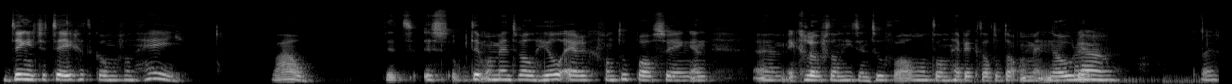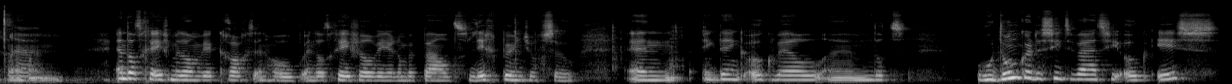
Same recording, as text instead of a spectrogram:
dingetje tegen te komen van... hé, hey, wauw, dit is op dit moment wel heel erg van toepassing. En ehm, ik geloof dan niet in toeval, want dan heb ik dat op dat moment nodig. Ja. Ehm, en dat geeft me dan weer kracht en hoop. En dat geeft wel weer een bepaald lichtpuntje of zo. En ik denk ook wel ehm, dat hoe donker de situatie ook is,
